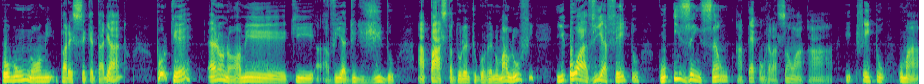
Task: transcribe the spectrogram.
como um nome para esse secretariado, porque era um nome que havia dirigido a pasta durante o governo Maluf e o havia feito com isenção, até com relação a, a feito uma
